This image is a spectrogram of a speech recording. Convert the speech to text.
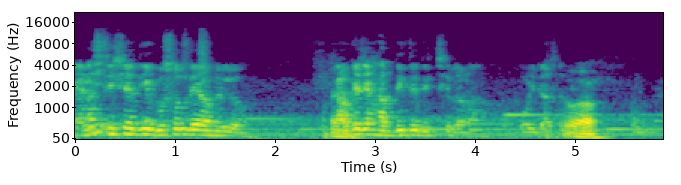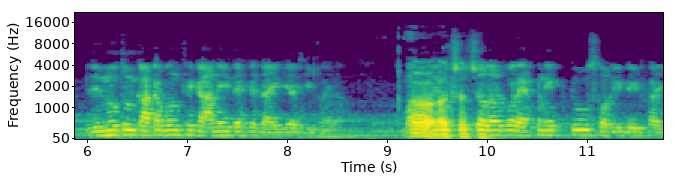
অ্যানাস্থেসিয়া দিয়ে গোসল দেওয়া হইল হ্যাঁ। কাউকে যে হাত দিতে দিচ্ছিল না ওইটা স্যার। যে নতুন কাটাবন থেকে আনেই দেখে ডায়রিয়া ঠিক হয় না। আচ্ছা, আচ্ছা। চলার পর এখন একটু সলিডিফাই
